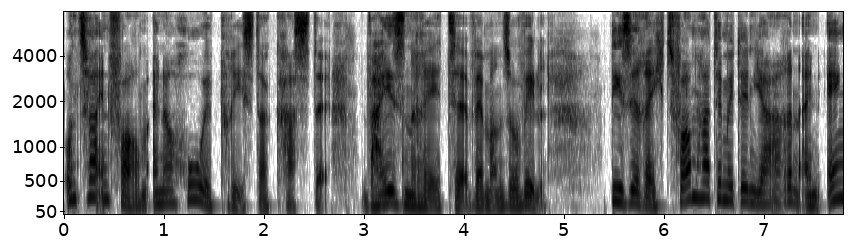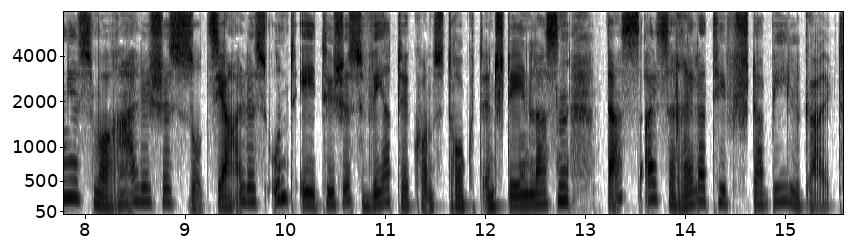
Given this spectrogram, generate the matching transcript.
und zwar in Form einer Hohepriesterkaste, Waisenräte, wenn man so will. Diese Rechtsform hatte mit den Jahren ein enges moralisches, soziales und ethisches Wertekonstrukt entstehen lassen, das als relativ stabil galt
